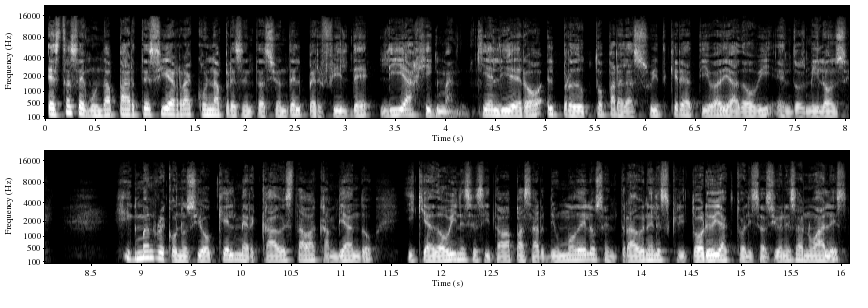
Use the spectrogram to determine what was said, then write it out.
Esta segunda parte cierra con la presentación del perfil de Leah Hickman, quien lideró el producto para la suite creativa de Adobe en 2011. Hickman reconoció que el mercado estaba cambiando y que Adobe necesitaba pasar de un modelo centrado en el escritorio y actualizaciones anuales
